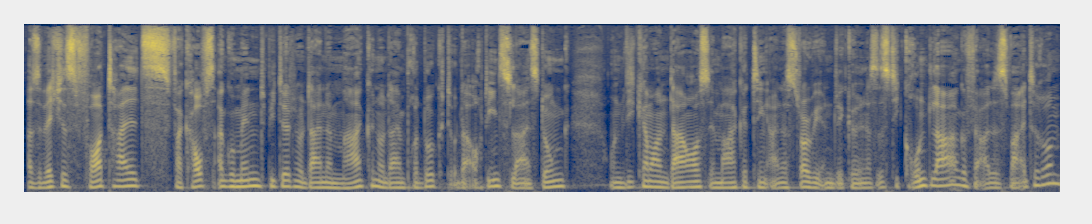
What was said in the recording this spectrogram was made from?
Also welches Vorteilsverkaufsargument bietet nur deine Marken oder dein Produkt oder auch Dienstleistung? Und wie kann man daraus im Marketing eine Story entwickeln? Das ist die Grundlage für alles weitere.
